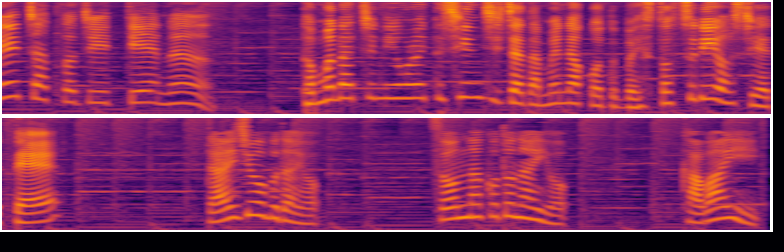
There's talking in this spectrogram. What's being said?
ねえチャット GTN 友達に言われて信じちゃダメなことベスト3教えて大丈夫だよ。そんなことないよ。かわいい。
